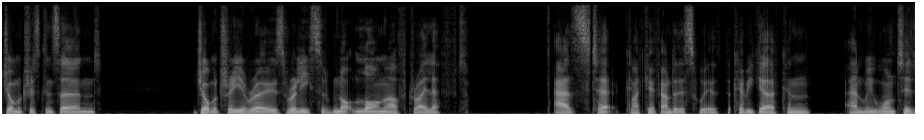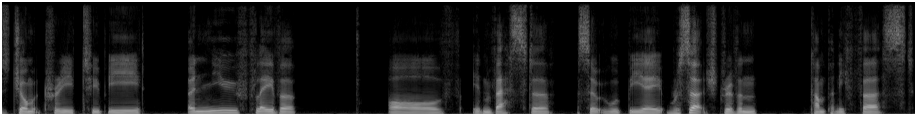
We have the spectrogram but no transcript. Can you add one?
geometry is concerned, geometry arose really sort of not long after I left Aztec. I co founded this with Kobi Gurkan, and we wanted geometry to be a new flavor of investor. So it would be a research driven company first.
